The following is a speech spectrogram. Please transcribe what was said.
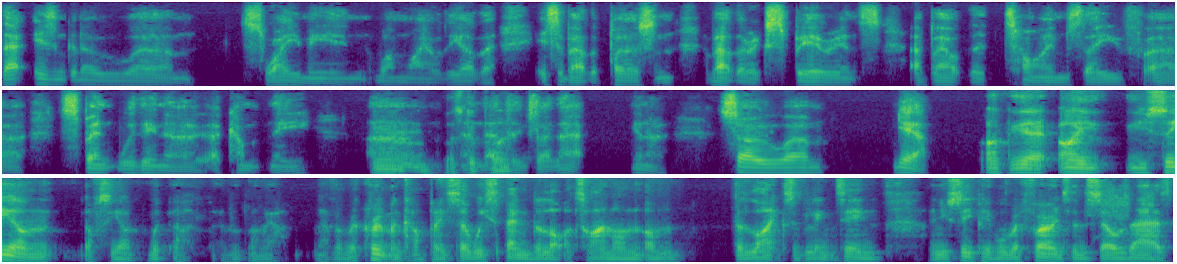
that isn't going to um, sway me in one way or the other. It's about the person, about their experience, about the times they've uh, spent within a, a company, mm, um, mm, and, and, things like that. You know, so um, yeah. Okay, yeah, I you see on obviously I, I have a recruitment company, so we spend a lot of time on on the likes of LinkedIn, and you see people referring to themselves as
